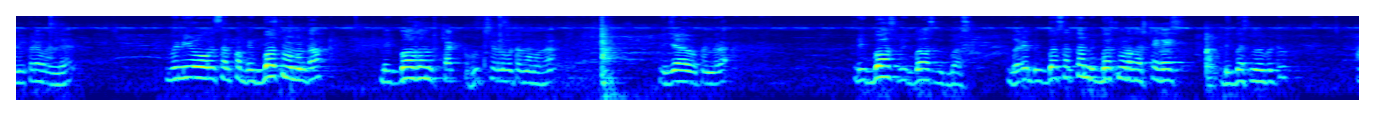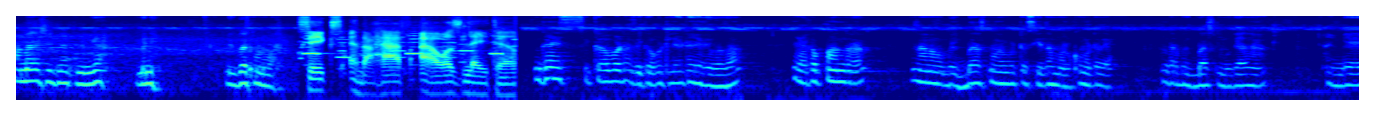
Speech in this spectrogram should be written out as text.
ಮನೆ ಕಡೆ ಬಂದೆ. ಮನೆ ಒಂದು ಸ್ವಲ್ಪ ಬಿಗ್ ಬಾಸ್ ನೋಡಂತ ಬಿಗ್ ಬಾಸ್ ಒಂದು ಕೆಟ್ಟ ಹುಚ್ಚಿಡ್ಬಿಟ್ಟ ನಮಗೆ. ನಿಜ ಹೇಳ್ಬೇಕಂದ್ರೆ. Big boss big boss big boss. ಬರೀ ಬಿಗ್ ಬಾಸ್ ಅಂತ ಬಿಗ್ ಬಾಸ್ ನೋಡೋದು ಅಷ್ಟೇ ಗೈಸ್ ಬಿಗ್ ಬಾಸ್ ನೋಡ್ಬಿಟ್ಟು ಆಮೇಲೆ ಸಿಗ್ನೈತೆ ನಿಮಗೆ. ಬನ್ನಿ. ಬಿಗ್ ಬಾಸ್ ನೋಡುವ. Six and a half hours later. Guys ಸಿಕ್ಕಾಪಟ್ಟೆ ಸಿಕ್ಕಾಪಟ್ಟೆ ಲೇಟ್ ಆಗಿದೆ ಇವಾಗ. ಯಾಕಪ್ಪ ಅಂದ್ರೆ ನಾನು ಬಿಗ್ ಬಾಸ್ ನೋಡಿಬಿಟ್ಟು ಸೀದಾ ಮಲ್ಕೊಂಬಿಟ್ಟಿದೆ ಅಂದ್ರೆ ಬಿಗ್ ಬಾಸ್ ಮುಗ್ಯದ ಹಾಗೆ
